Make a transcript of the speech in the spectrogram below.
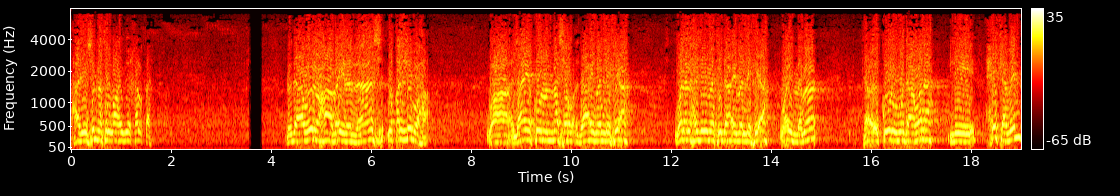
هذه سنة الله في خلقه. نداولها بين الناس نقلبها. ولا يكون النصر دائما لفئة ولا الهزيمة دائما لفئة وإنما تكون مداولة لحكم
